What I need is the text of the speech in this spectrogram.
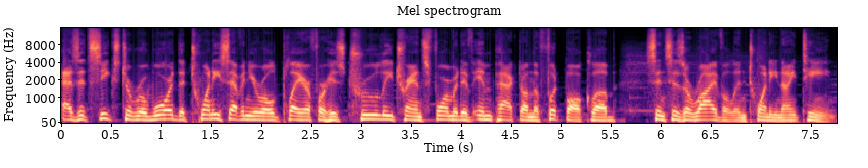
as it seeks to reward the 27-year-old player for his truly transformative impact on the football club since his arrival in 2019.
